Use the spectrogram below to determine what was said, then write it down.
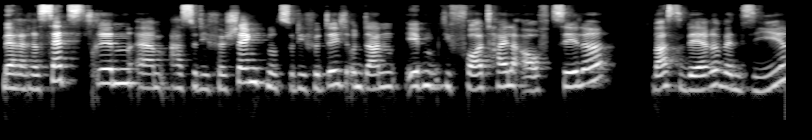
mehrere Sets drin. Ähm, hast du die verschenkt? Nutzt du die für dich? Und dann eben die Vorteile aufzähle. Was wäre, wenn sie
